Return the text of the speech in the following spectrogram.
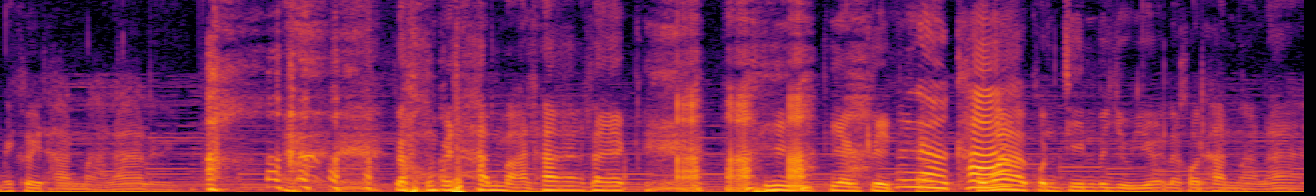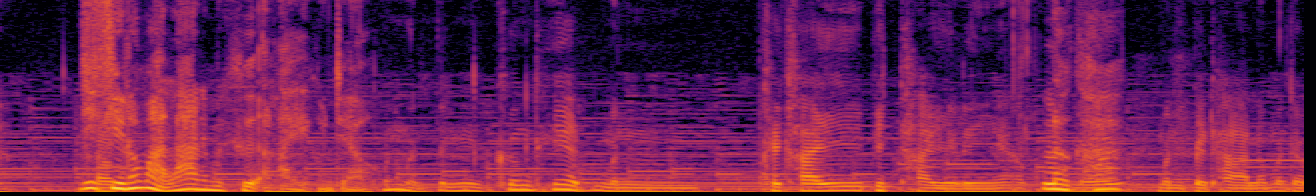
ไม่เคยทานหมาล่าเลยแต่ผมไปทานหมาล่าแรกที่ที่อังกฤษคเหรรัอบคะเพราะว่าคนจีนไปอยู่เยอะแล้วเขาทานหมาล่าจริงๆแล้วหม่าล่าเนี่ยมันคืออะไรคุณเจ้ามันเหมือนเป็นเครื่องเทศมันคล้ายๆพริกไทยอะไรอย่างเงี้ยครับเหรอคะแล้วมันไปทานแล้วมันจะ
